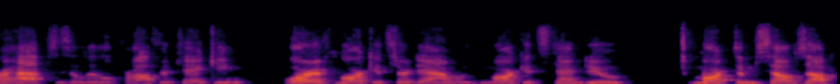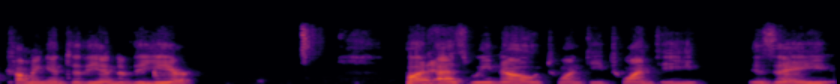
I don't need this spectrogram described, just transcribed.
perhaps is a little profit taking, or if markets are down, markets tend to mark themselves up coming into the end of the year. But as we know, 2020 is a,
